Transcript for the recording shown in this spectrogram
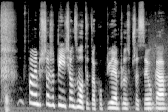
pff, powiem szczerze, 50 zł to kupiłem plus przesyłka.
